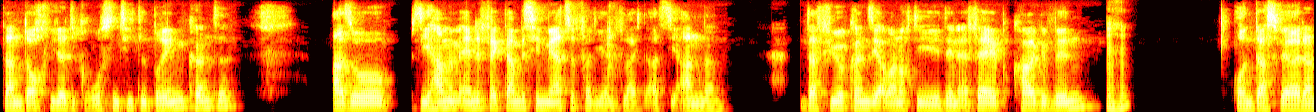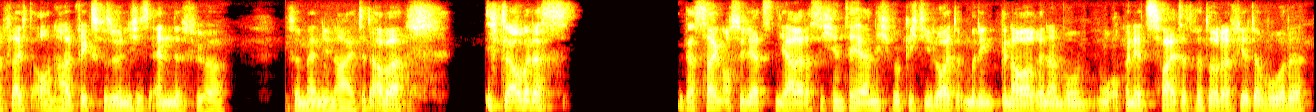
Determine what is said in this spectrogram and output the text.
dann doch wieder die großen Titel bringen könnte. Also sie haben im Endeffekt da ein bisschen mehr zu verlieren vielleicht als die anderen. Dafür können sie aber noch die, den FA-Pokal gewinnen. Mhm. Und das wäre dann vielleicht auch ein halbwegs versöhnliches Ende für, für Man United. Aber ich glaube, dass das zeigen auch so die letzten Jahre, dass sich hinterher nicht wirklich die Leute unbedingt genau erinnern, wo, wo ob man jetzt Zweiter, Dritter oder Vierter wurde.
